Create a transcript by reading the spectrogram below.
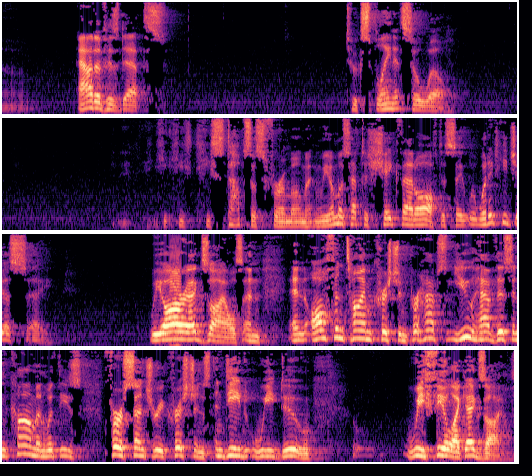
uh, out of his depths to explain it so well he, he, he stops us for a moment, and we almost have to shake that off to say, well, what did he just say? We are exiles, and, and oftentimes, Christian, perhaps you have this in common with these first century Christians. Indeed, we do. We feel like exiles.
